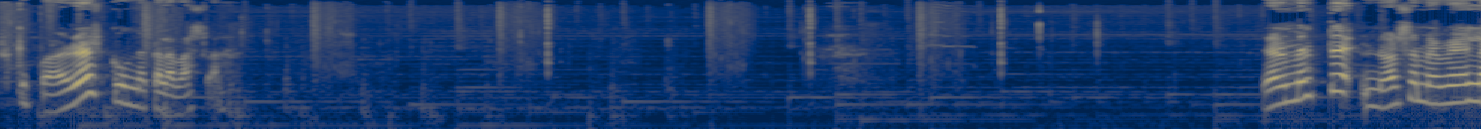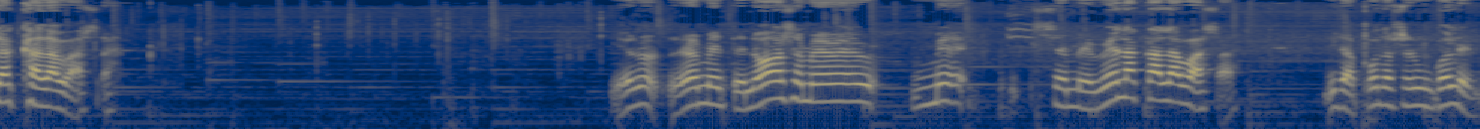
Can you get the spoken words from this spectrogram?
Es que parezco una calabaza. Realmente no se me ve la calabaza. No, realmente no se me, me se me ve la calabaza. Mira, puedo hacer un golem.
